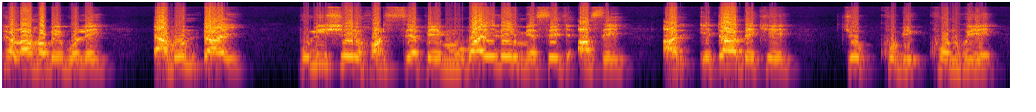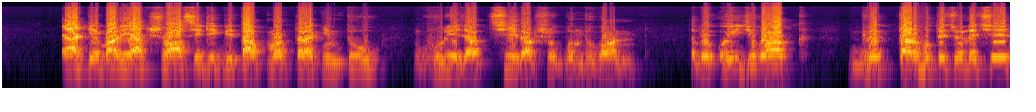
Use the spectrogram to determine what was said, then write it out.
ফেলা হবে বলে এমনটাই পুলিশের হোয়াটসঅ্যাপে মোবাইলে মেসেজ আসে আর এটা দেখে চক্ষু বিক্ষণ হয়ে একেবারে একশো আশি ডিগ্রি তাপমাত্রা কিন্তু ঘুরে যাচ্ছে দর্শক বন্ধুগণ। তবে ওই যুবক গ্রেপ্তার হতে চলেছেন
